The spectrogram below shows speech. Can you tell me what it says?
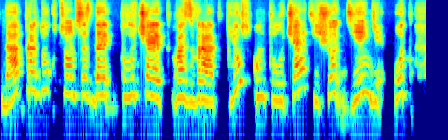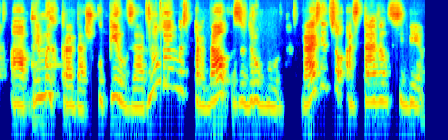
да, продукцию, он создает, получает возврат, плюс он получает еще деньги от а, прямых продаж. Купил за одну стоимость, продал за другую. Разницу оставил себе.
